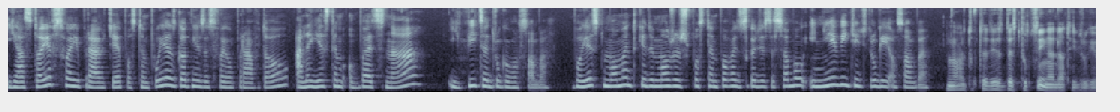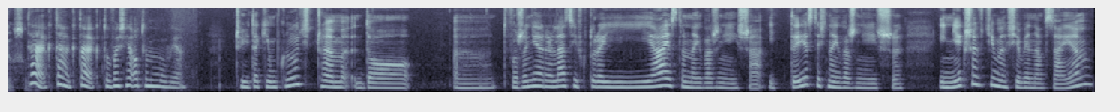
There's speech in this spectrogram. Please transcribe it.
ja stoję w swojej prawdzie, postępuję zgodnie ze swoją prawdą, ale jestem obecna i widzę drugą osobę. Bo jest moment, kiedy możesz postępować w zgodzie ze sobą i nie widzieć drugiej osoby. No ale to wtedy jest destrukcyjne dla tej drugiej osoby. Tak, tak, tak. To właśnie o tym mówię. Czyli takim kluczem do e, tworzenia relacji, w której ja jestem najważniejsza i ty jesteś najważniejszy i nie krzywdzimy siebie nawzajem,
